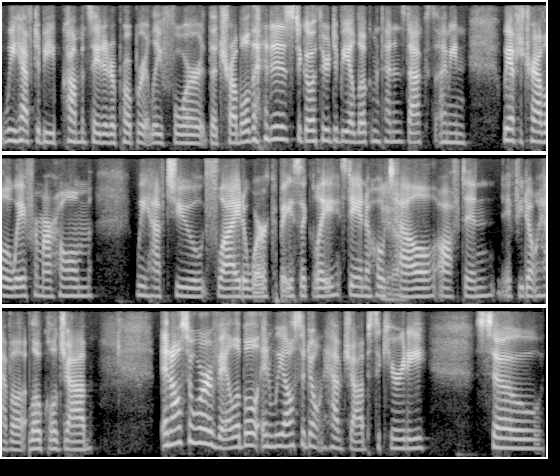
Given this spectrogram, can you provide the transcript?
we have to be compensated appropriately for the trouble that it is to go through to be a locum tenens doc. I mean, we have to travel away from our home. We have to fly to work, basically, stay in a hotel often if you don't have a local job. And also, we're available, and we also don't have job security. So,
